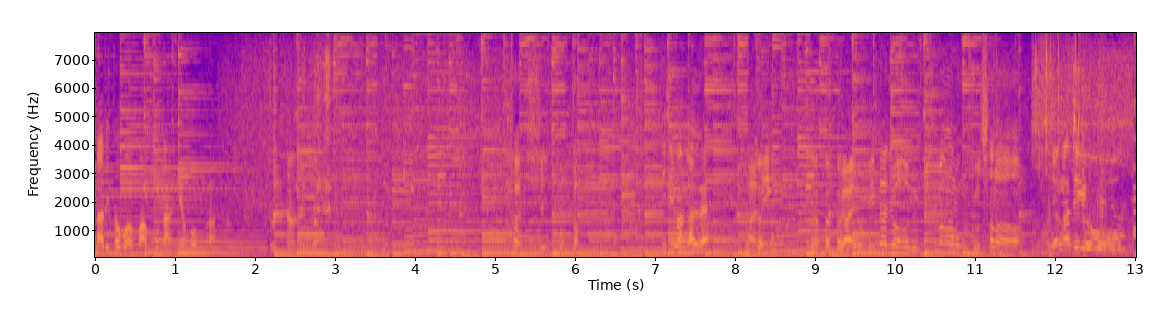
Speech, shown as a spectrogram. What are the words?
날이 더워서 아무것도 안 여볼까? 그렇지 않을까? 아씨 덥다 PC방 갈래? 아니 야 여기까지 와가지고 PC방 가는 거 좋잖아. 안녕하세요.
